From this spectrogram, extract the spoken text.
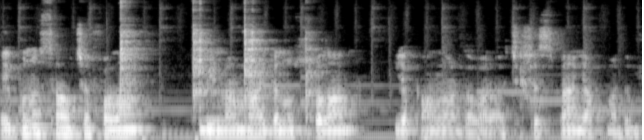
E buna salça falan bilmem maydanoz falan yapanlar da var. Açıkçası ben yapmadım.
